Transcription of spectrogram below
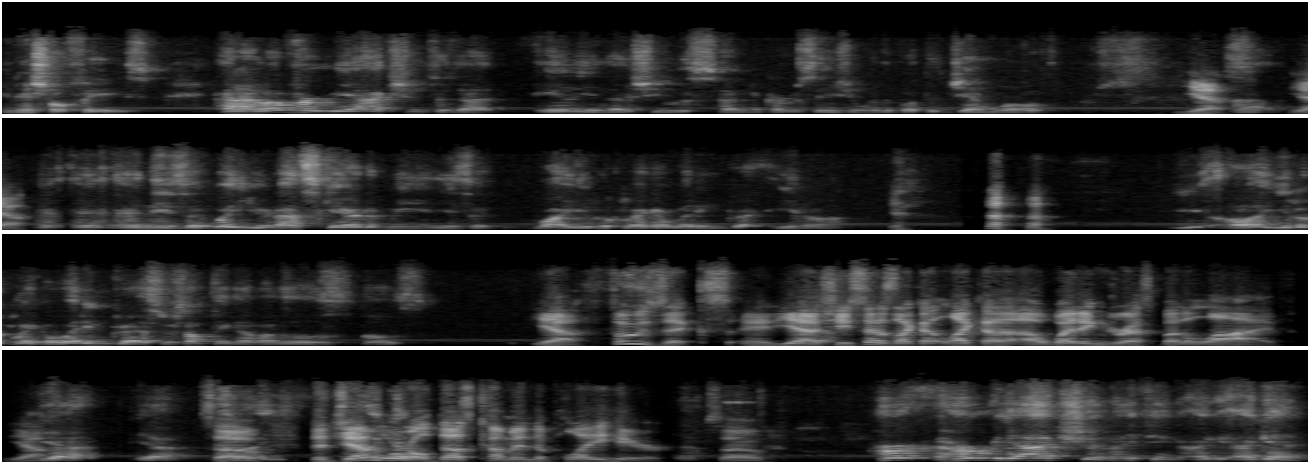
initial phase. And I love her reaction to that alien that she was having a conversation with about the gem world. Yes. Uh, yeah. And, and and he's like, "Wait, you're not scared of me?" And he's like, "Why? You look like a wedding dress, you know. you, oh, you look like a wedding dress or something along those those." Yeah. Fuzix, and yeah, Yeah. she says like a like a, a wedding dress, but alive. Yeah. Yeah, yeah. So I- the gem world does come into play here. So her her reaction, I think, I, again,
